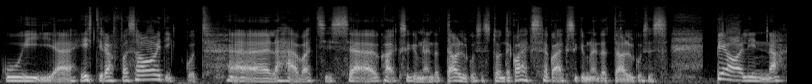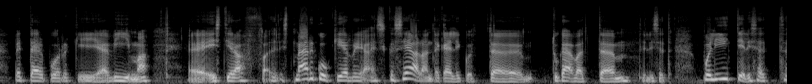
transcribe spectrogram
kui äh, Eesti Rahva saadikud äh, lähevad siis äh, kaheksakümnendate alguses, tuhande kaheksasaja kaheksakümnendate alguses pealinna Peterburgi viima Eesti rahva sellist märgukirja, siis ka seal on tegelikult tugevad sellised poliitilised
